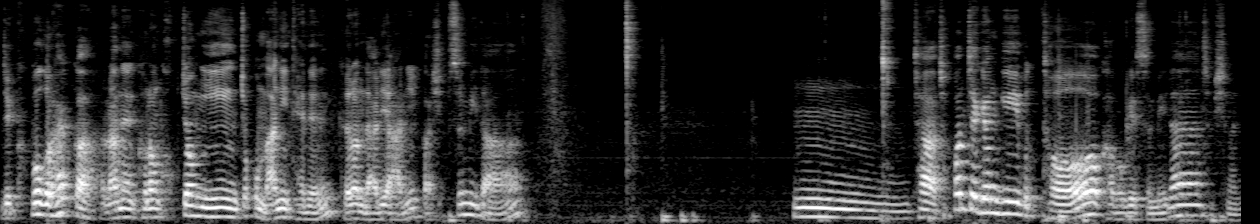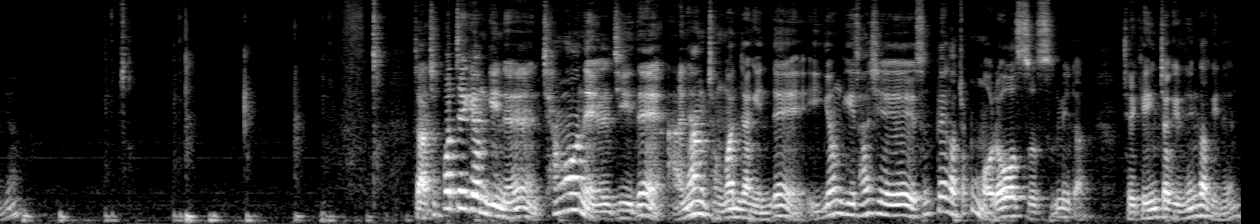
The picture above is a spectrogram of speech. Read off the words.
이제 극복을 할까라는 그런 걱정이 조금 많이 되는 그런 날이 아닐까 싶습니다. 음, 자, 첫 번째 경기부터 가보겠습니다. 잠시만요. 자, 첫 번째 경기는 창원 LG 대 안양 정관장인데 이 경기 사실 승패가 조금 어려웠었습니다. 제 개인적인 생각에는.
